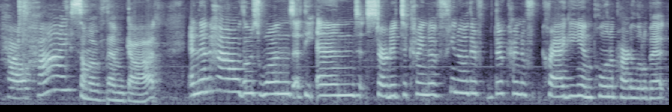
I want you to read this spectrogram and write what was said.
how high some of them got And then how those ones at the end started to kind of, you know, they're they're kind of craggy and pulling apart a little bit.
